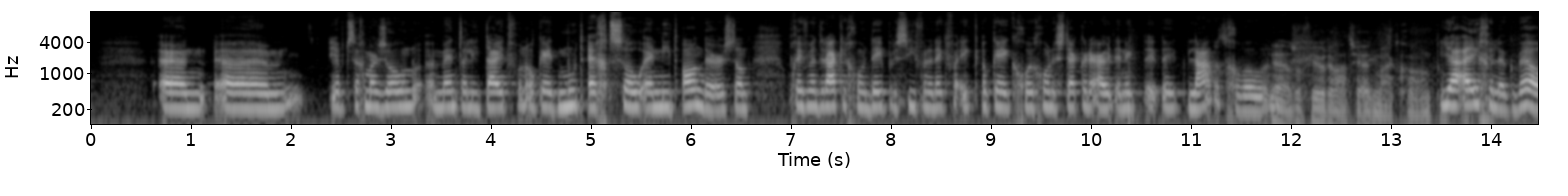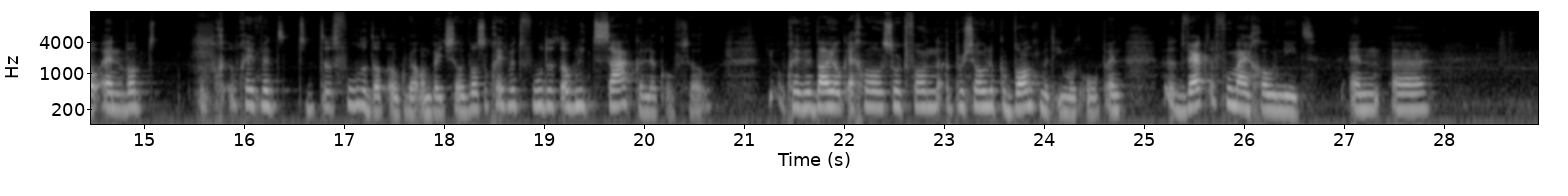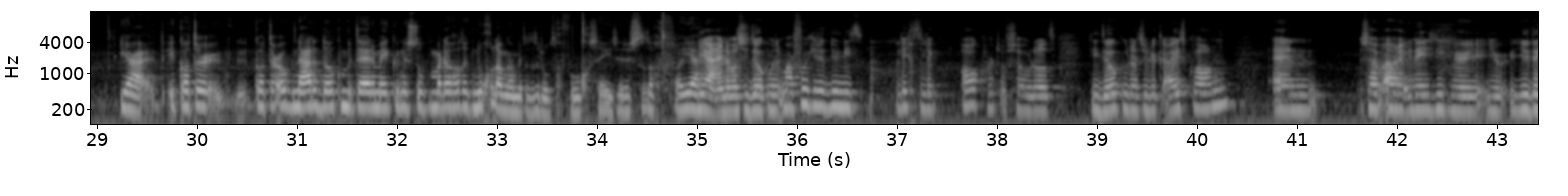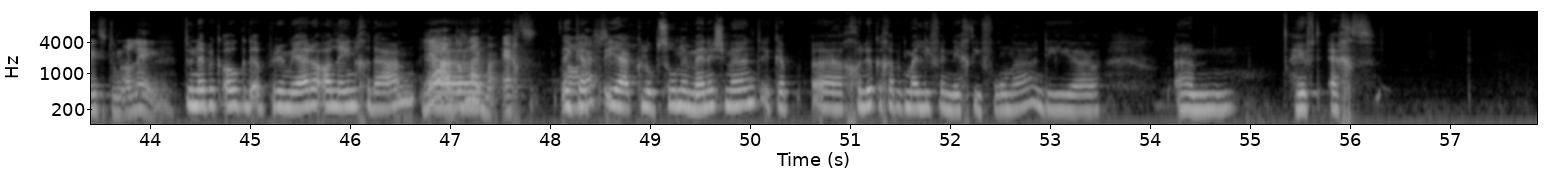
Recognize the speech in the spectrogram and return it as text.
En ehm, je hebt zeg maar zo'n mentaliteit van oké, het moet echt zo en niet anders. Dan op een gegeven moment raak je gewoon depressief en dan denk je van ik, oké, ik gooi gewoon de stekker eruit en ik, ik, ik laat het gewoon. Ja, alsof je een relatie uitmaakt gewoon. Ja, eigenlijk wel. En want op, een gegeven moment dat voelde dat ook wel een beetje zo. Het was op een gegeven moment voelde het ook niet zakelijk of zo. Op een gegeven moment bouw je ook echt wel een soort van persoonlijke band met iemand op. En het werkte voor mij gewoon niet. En eh, ja, ik had, er, ik had er ook na de documentaire mee kunnen stoppen, maar dan had ik nog langer met het rotgevoel gezeten. Dus toen dacht ik van ja. Ja. en dan was die documentaire. Maar vond je het nu niet lichtelijk awkward of zo dat die docu natuurlijk uitkwam en zij waren ineens niet meer. Je, je deed het toen alleen. Toen heb ik ook de première alleen gedaan. Ja, dat Eh, lijkt me echt. Ik heb, heftig. ja, klopt, zonder management. Ik heb, eh, gelukkig heb ik mijn lieve nicht Yvonne. Die eh, ehm, heeft echt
